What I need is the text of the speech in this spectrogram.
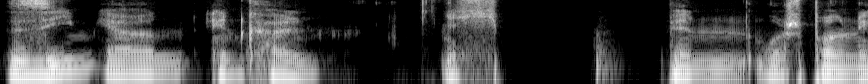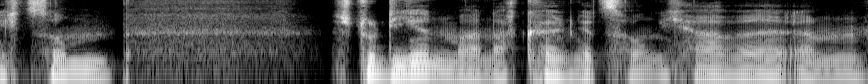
sieben Jahren in Köln. Ich bin ursprünglich zum Studieren mal nach Köln gezogen. Ich habe ähm,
